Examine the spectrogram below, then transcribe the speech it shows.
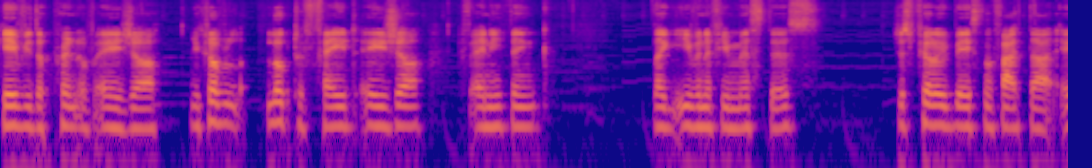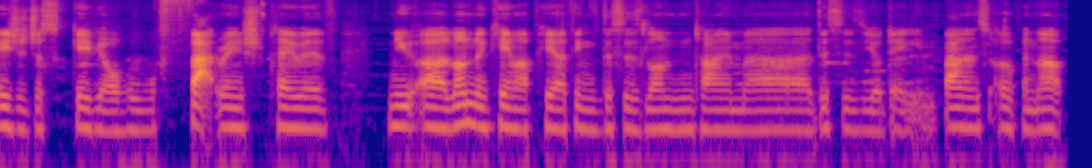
gave you the print of Asia. You could have looked to fade Asia, if anything like even if you missed this, just purely based on the fact that Asia just gave you a whole fat range to play with. New uh, London came up here. I think this is London time. Uh, this is your daily imbalance. Open up.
